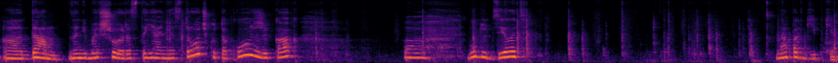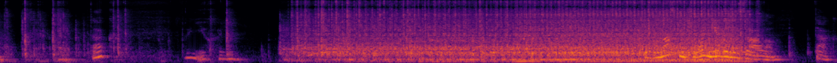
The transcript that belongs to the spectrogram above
а, дам на небольшое расстояние строчку, такую же, как буду делать на подгибке. Так, поехали. чтобы у нас ничего не вылезало. Так,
